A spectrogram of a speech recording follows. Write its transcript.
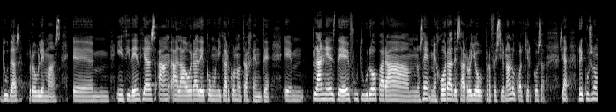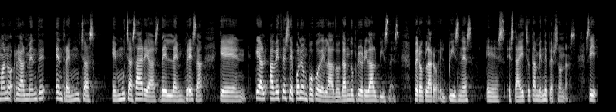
dudas, problemas, em, incidencias a, la hora de comunicar con otra gente, em, planes de futuro para, no sé, mejora, desarrollo profesional o cualquier cosa. O sea, recursos humanos realmente entra en muchas en muchas áreas de la empresa que, que a veces se pone un poco de lado, dando prioridad al business. Pero claro, el business está hecho también de personas. Sí,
